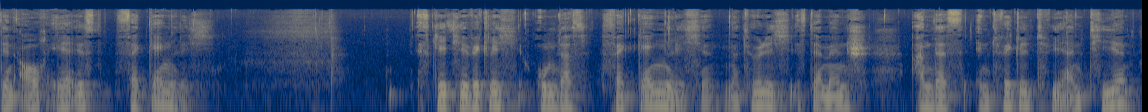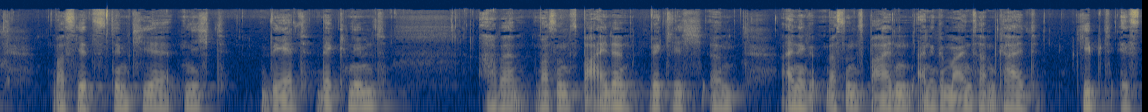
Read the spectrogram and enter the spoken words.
denn auch er ist vergänglich. Es geht hier wirklich um das Vergängliche. Natürlich ist der Mensch anders entwickelt wie ein Tier, was jetzt dem Tier nicht Wert wegnimmt, aber was uns beide wirklich ähm, eine, was uns beiden eine Gemeinsamkeit gibt, ist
